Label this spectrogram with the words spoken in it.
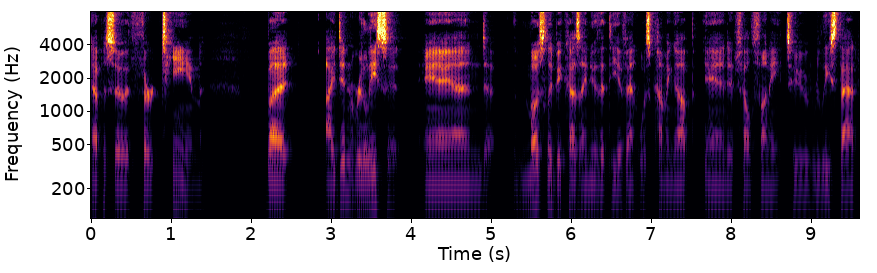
episode 13, but I didn't release it. And mostly because I knew that the event was coming up and it felt funny to release that.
